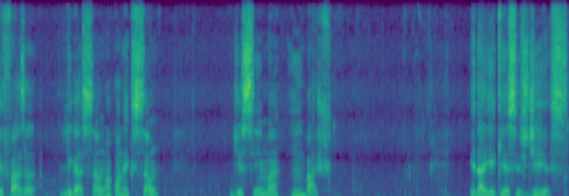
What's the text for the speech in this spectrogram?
que faz a ligação, a conexão de cima e embaixo. E daí que esses dias,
